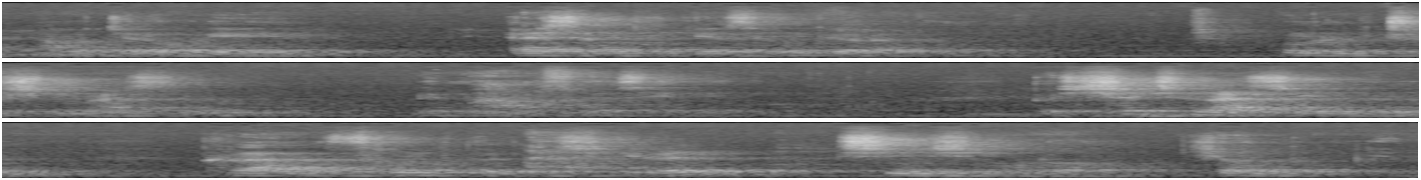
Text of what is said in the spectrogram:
아무쪼록 우리 성도 여러분 오늘 주신 말씀 우리 마음속에 새기고 또 실천할 수 있는 그러한 성도들 되시기를 진심으로 기원드립니다.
